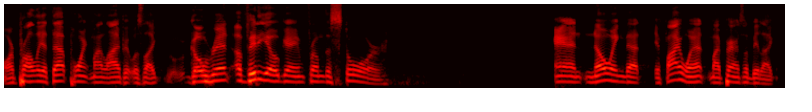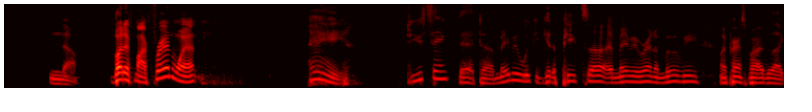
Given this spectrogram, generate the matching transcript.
or probably at that point in my life, it was like, go rent a video game from the store. And knowing that if I went, my parents would be like, no. But if my friend went, hey, do you think that uh, maybe we could get a pizza and maybe rent a movie? My parents would probably be like,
